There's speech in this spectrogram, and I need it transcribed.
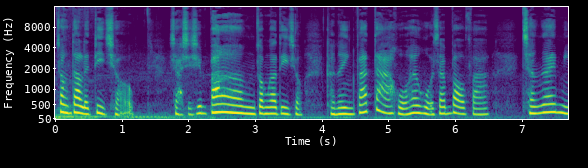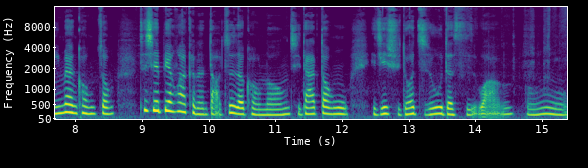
撞到了地球，小行星砰撞到地球，可能引发大火和火山爆发。尘埃弥漫空中，这些变化可能导致了恐龙、其他动物以及许多植物的死亡。哦，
